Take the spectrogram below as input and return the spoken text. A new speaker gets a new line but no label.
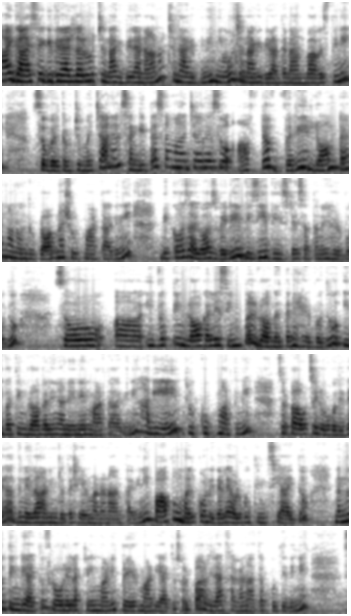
Hi guys ಹೇಗಿದ್ದೀರಾ ಎಲ್ಲರೂ? ಚೆನ್ನಾಗಿದ್ದೀರಾ ನಾನು? ಚೆನ್ನಾಗಿದ್ದೀನಿ. ನೀವು ಚೆನ್ನಾಗಿದ್ದೀರಾ ಅಂತ ನಾನು ಭಾವಿಸ್ತೀನಿ. So welcome to my channel ಸಂಗೀತ ಸಮಾಚಾರ so after very long time ನಾನು ಒಂದು ವ್ಲಾಗ್ನ ಶೂಟ್ ಮಾಡ್ತಾ ಇದ್ದೀನಿ. Because I was very busy these days ಅಂತಲೇ ಹೇಳ್ಬೋದು. ಸೊ ಇವತ್ತಿನ ವ್ಲಾಗಲ್ಲಿ ಸಿಂಪಲ್ ವ್ಲಾಗ್ ಅಂತಲೇ ಹೇಳ್ಬೋದು. ಇವತ್ತಿನ ವ್ಲಾಗಲ್ಲಿ ನಾನು ಏನೇನು ಮಾಡ್ತಾ ಇದ್ದೀನಿ, ಹಾಗೆ ಏನು ಕುಕ್ ಮಾಡ್ತೀನಿ, ಸ್ವಲ್ಪ ಔಟ್ಸೈಡ್ ಹೋಗೋದಿದೆ, ಅದನ್ನೆಲ್ಲ ನಿಮ್ಮ ಜೊತೆ ಶೇರ್ ಮಾಡೋಣ ಅಂತ ಇದ್ದೀನಿ. ಪಾಪು ಮಲ್ಕೊಂಡಿದ್ದಾಳೆ, ಅವಳಿಗೂ ತಿನ್ನಿಸಿ ಆಯಿತು. ನಂದು ತಿಂಡಿ ಆಯಿತು ಫ್ಲೋರ್ ಎಲ್ಲ ಕ್ಲೀನ್ ಮಾಡಿ ಪ್ರೇಯರ್ ಮಾಡಿ ಆಯಿತು. ಸ್ವಲ್ಪ ರಿಲ್ಯಾಕ್ಸ್ ಆಗೋಣ ಅಂತ ಕೂತಿದ್ದೀನಿ.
